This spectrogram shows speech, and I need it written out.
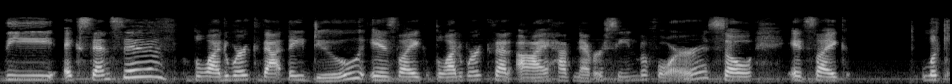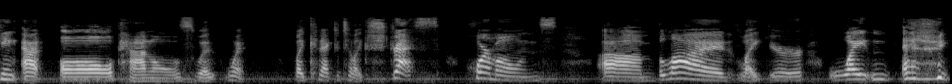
the extensive blood work that they do is like blood work that I have never seen before. So it's like looking at all panels with what like connected to like stress, hormones, um, blood, like your white and,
